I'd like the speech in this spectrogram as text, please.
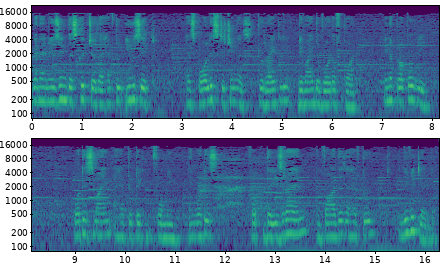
When I am using the scriptures, I have to use it as Paul is teaching us to rightly divide the Word of God in a proper way. What is mine, I have to take for me, and what is for the Israel and for others, I have to leave it like that.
